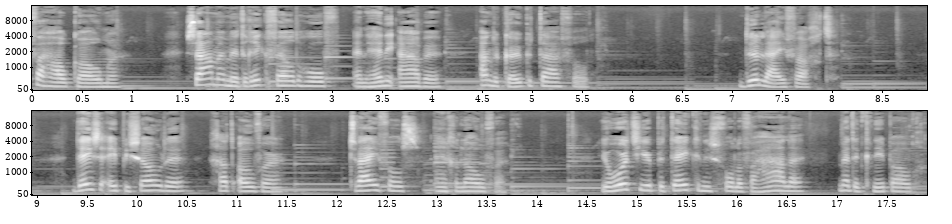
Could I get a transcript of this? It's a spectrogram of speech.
verhaal komen. Samen met Rick Veldenhof en Henny Abe aan de keukentafel. De Lijfwacht. Deze episode gaat over twijfels en geloven. Je hoort hier betekenisvolle verhalen met een knipoog.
